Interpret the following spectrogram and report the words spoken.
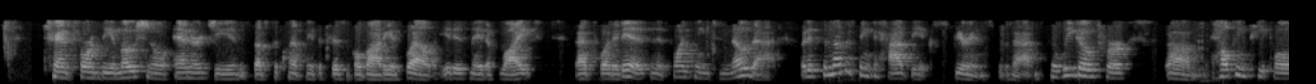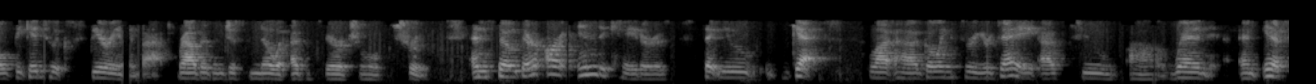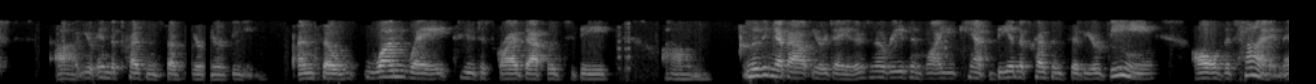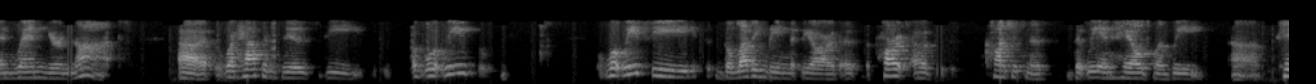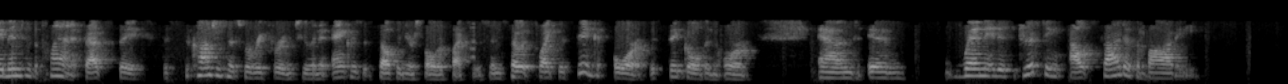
transform the emotional energy and subsequently the physical body as well. It is made of light that's what it is. And it's one thing to know that, but it's another thing to have the experience of that. So we go for um, helping people begin to experience that rather than just know it as a spiritual truth. And so there are indicators that you get uh, going through your day as to uh, when and if uh, you're in the presence of your inner being. And so one way to describe that would to be um, moving about your day. There's no reason why you can't be in the presence of your being all the time. And when you're not, uh, what happens is the what we what we see the loving being that we are, the, the part of consciousness that we inhaled when we uh, came into the planet. That's the, the consciousness we're referring to, and it anchors itself in your solar plexus. And so it's like this big orb, this big golden orb. And in, when it is drifting outside of the body,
